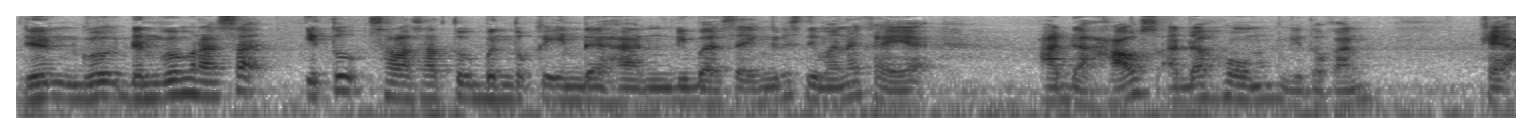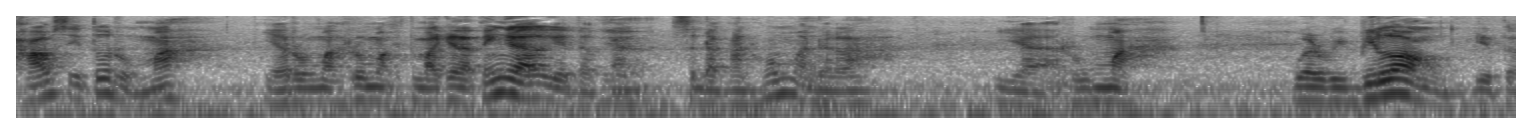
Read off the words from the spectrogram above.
dan gue dan gue merasa itu salah satu bentuk keindahan di bahasa Inggris di mana kayak ada house ada home gitu kan kayak house itu rumah ya rumah-rumah tempat kita tinggal gitu kan Iya. sedangkan home adalah ya rumah where we belong gitu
